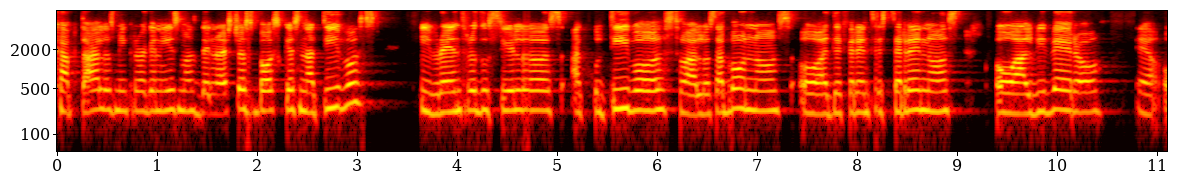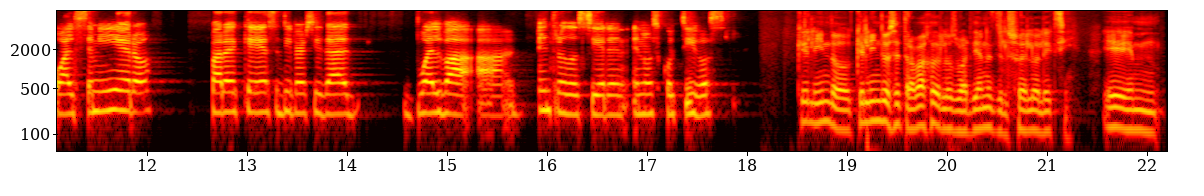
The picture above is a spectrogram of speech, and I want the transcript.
captar los microorganismos de nuestros bosques nativos y reintroducirlos a cultivos o a los abonos o a diferentes terrenos o al vivero eh, o al semillero para que esa diversidad vuelva a introducir en, los cultivos. Qué lindo, qué lindo ese trabajo de los guardianes del suelo, Lexi. Em,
